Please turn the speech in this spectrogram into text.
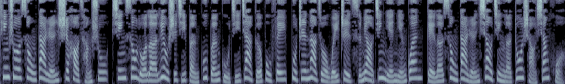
听说宋大人嗜好藏书，新搜罗了六十几本孤本古籍，价格不菲。不知那座维治祠庙今年年关给了宋大人孝敬了多少香火？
